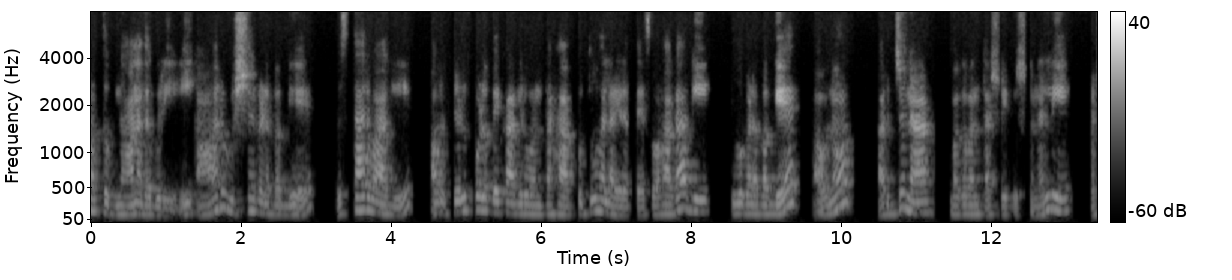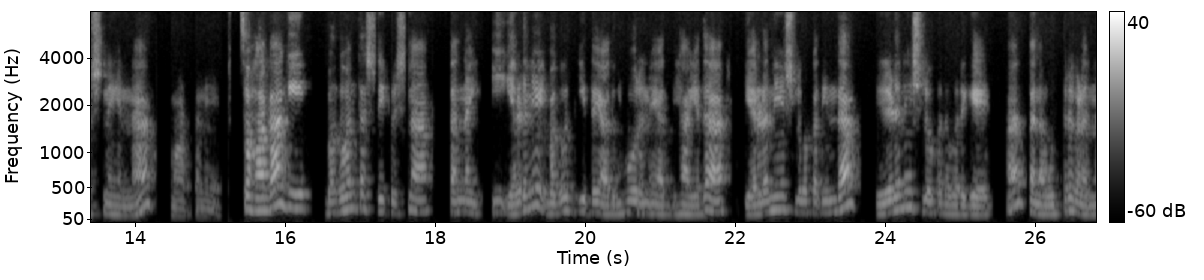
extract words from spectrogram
ಮತ್ತು ಜ್ಞಾನದ ಗುರಿ ಈ ಆರು ವಿಷಯಗಳ ಬಗ್ಗೆ ವಿಸ್ತಾರವಾಗಿ ಅವನು ತಿಳ್ಕೊಳ್ಬೇಕಾಗಿರುವಂತಹ ಕುತೂಹಲ ಇರುತ್ತೆ. ಸೊ ಹಾಗಾಗಿ ಇವುಗಳ ಬಗ್ಗೆ ಅವನು ಅರ್ಜುನ ಭಗವಂತ ಶ್ರೀಕೃಷ್ಣನಲ್ಲಿ ಪ್ರಶ್ನೆಯನ್ನ ಮಾಡ್ತಾನೆ. ಸೊ ಹಾಗಾಗಿ ಭಗವಂತ ಶ್ರೀಕೃಷ್ಣ ತನ್ನ ಈ ಎರಡನೇ ಭಗವದ್ಗೀತೆಯ ಹದಿಮೂರನೇ ಅಧ್ಯಾಯದ ಎರಡನೇ ಶ್ಲೋಕದಿಂದ ಏಳನೇ ಶ್ಲೋಕದವರೆಗೆ, ಆ, ತನ್ನ ಉತ್ತರಗಳನ್ನ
